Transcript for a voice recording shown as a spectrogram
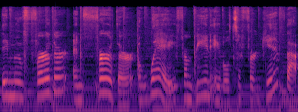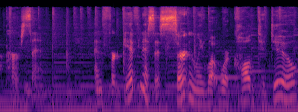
they move further and further away from being able to forgive that person. And forgiveness is certainly what we're called to do.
